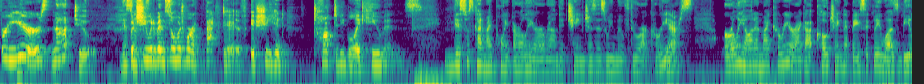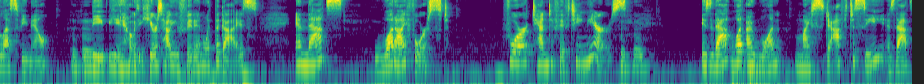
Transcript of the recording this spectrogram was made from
for years not to. This but was- she would have been so much more effective if she had talked to people like humans. This was kind of my point earlier around it changes as we move through our careers. Early on in my career, I got coaching that basically was be less female. Be you know, here's how you fit in with the guys. And that's what I forced for 10 to 15 years. Mm-hmm. Is that what I want my staff to see? Is that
